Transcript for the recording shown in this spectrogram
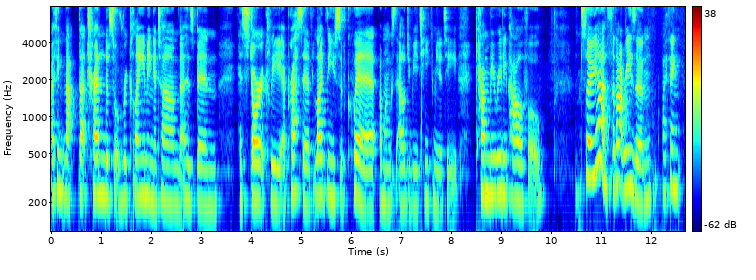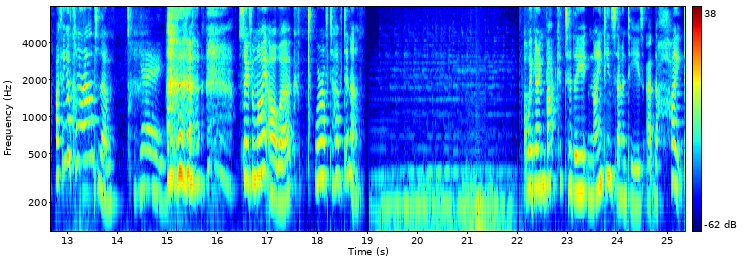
I think that that trend of sort of reclaiming a term that has been historically oppressive, like the use of queer amongst the LGBT community, can be really powerful. So yeah, for that reason, I think I think I've come around to them. Yay! So for my artwork, we're off to have dinner. We're going back to the 1970s at the height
